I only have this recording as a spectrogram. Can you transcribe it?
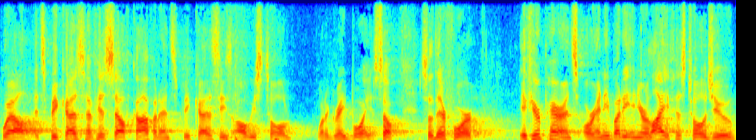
Well, it's because of his self confidence, because he's always told what a great boy is. So, so therefore, if your parents or anybody in your life has told you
